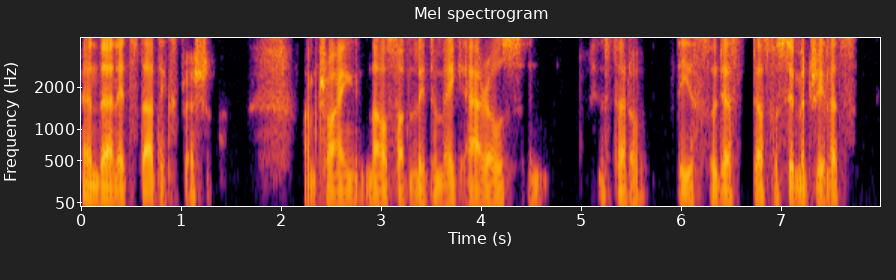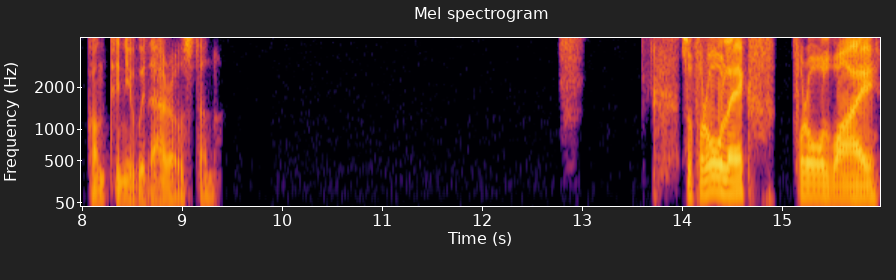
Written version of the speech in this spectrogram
and then it's that expression. I'm trying now suddenly to make arrows in, instead of these. So just, just for symmetry, let's continue with arrows then. So for all x, for all y,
